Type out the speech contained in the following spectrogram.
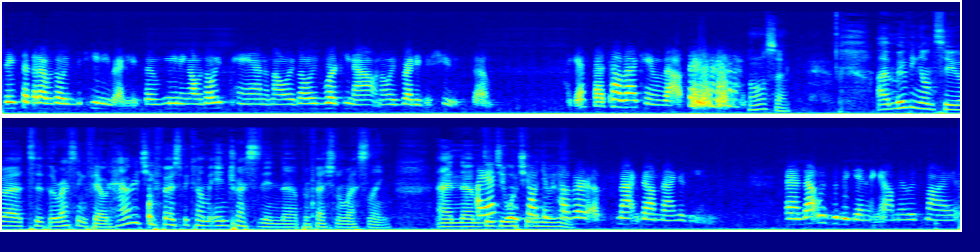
they said that I was always bikini ready. So meaning I was always tan and always always working out and always ready to shoot. So I guess that's how that came about. awesome. Uh, moving on to uh, to the wrestling field, how did you first become interested in uh, professional wrestling? And um, did you watch it when you were young? I actually saw the cover of SmackDown magazine, and that was the beginning. Um, it was my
